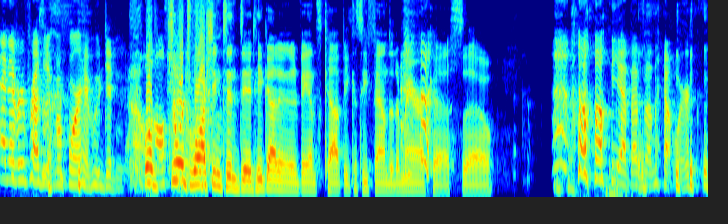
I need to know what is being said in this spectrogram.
and every president before him who didn't know. Well, George the- Washington did. He got an advance copy because he founded America. So yeah, that's how that works.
